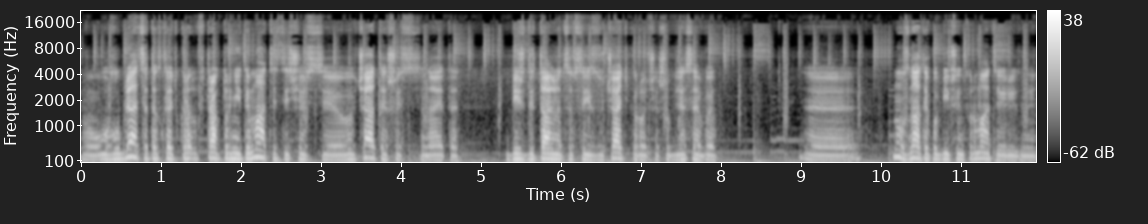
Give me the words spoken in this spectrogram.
ну, углублятися, так сказати, в тракторній тематиці, щось е, вивчати, щось, знаєте, більш детально це все ізучати, коротше, щоб для себе е, ну, знати побільше інформації різної.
